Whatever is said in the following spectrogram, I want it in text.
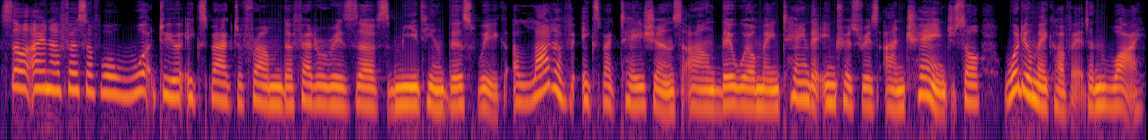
So, Einar, first of all, what do you expect from the Federal Reserve's meeting this week? A lot of expectations on they will maintain the interest rates unchanged. So, what do you make of it and why?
